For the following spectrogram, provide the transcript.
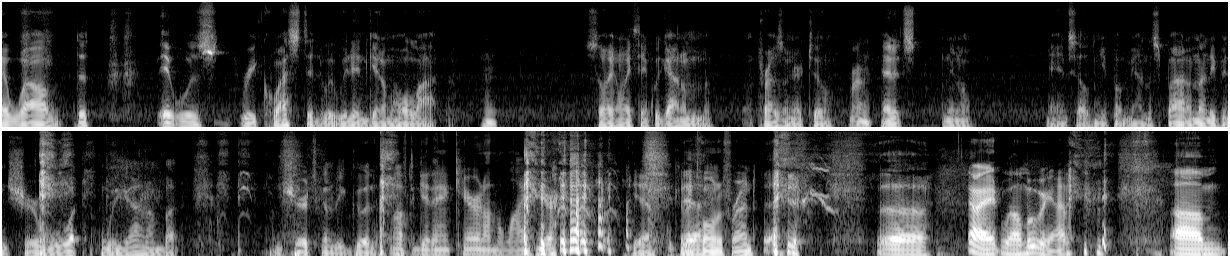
uh, well, the it was requested. We, we didn't get them a whole lot, Hmm. so I only think we got them a, a present or two. Hmm. And it's you know, man, Selden, you put me on the spot. I'm not even sure what we got them, but I'm sure it's going to be good. We'll have to get Aunt Karen on the line here. Yeah. Could I phone a friend? Uh, all right. Well, moving on. um,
